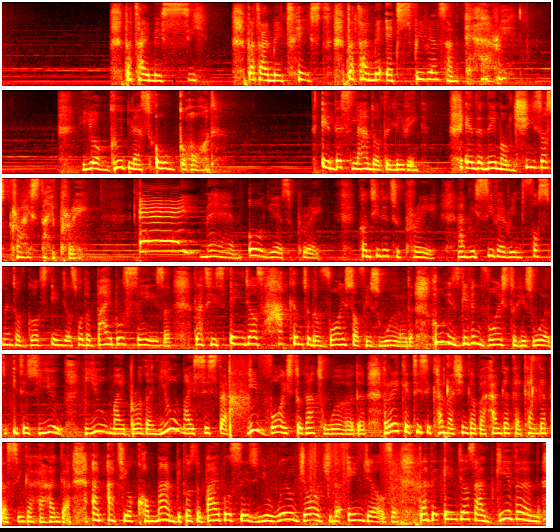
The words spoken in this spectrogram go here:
that I may see, that I may taste, that I may experience and carry your goodness, O oh God, in this land of the living. In the name of Jesus Christ, I pray. Amen. Oh, yes, pray. Continue to pray and receive a reinforcement of God's angels. For the Bible says that his angels hearken to the voice of his word. Who is giving voice to his word? It is you, you, my brother, you, my sister. Give voice to that word. And at your command, because the Bible says you will judge the angels, that the angels are given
